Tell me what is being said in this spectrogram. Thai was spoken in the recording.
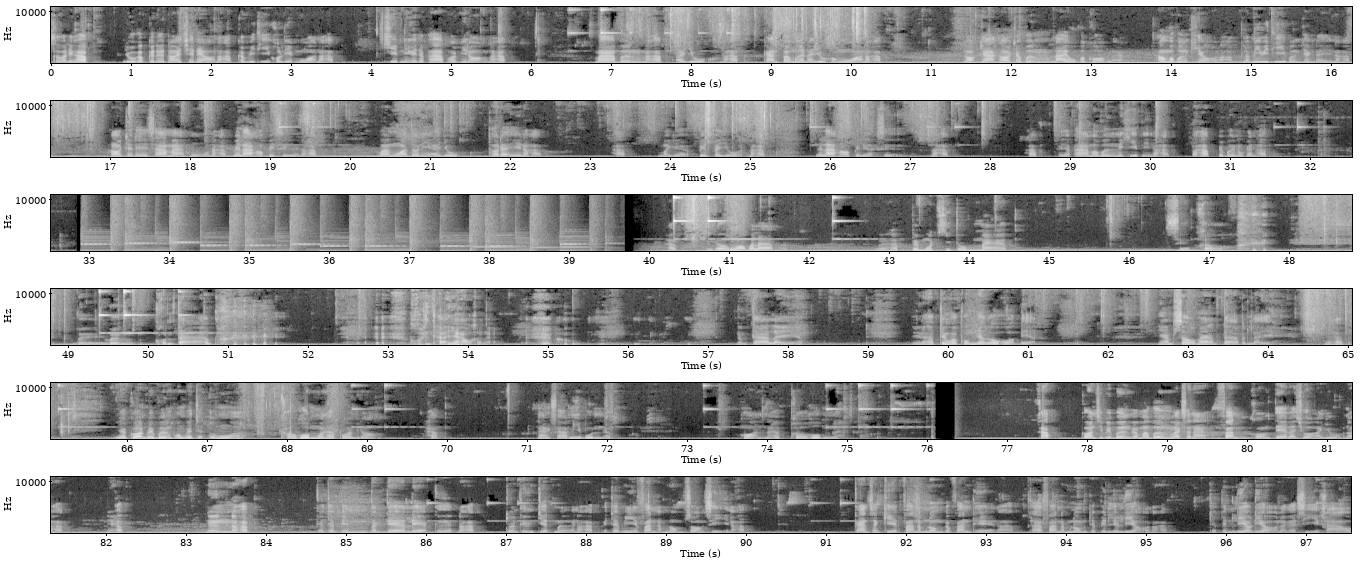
สวัสดีครับ อยู่กับกระเดิดน้อยชแนลนะครับ กับวิธีคนเลี้ยงงัวนะครับ คลิปนี้ก็จะพาพ่อพี่น้องนะครับ มาเบิ่งนะครับ อายุนะครับ การประเมินอายุของงัวนะครับ นอกจากเฮาจะเบิ่งหลายองค์ประกอบแล้วเฮามาเบิ่งเขียวนะครับ แล้วมีวิธีเบิ่งจังใดนะครับเฮาจะได้สามารถหูนะครับ เวลาเฮาไปซื้อนะครับ ว่างัวตัวนี้อายุเท่าใดนะครับ ครับเมื่อกี้เป็นประโยชน์นะครับ เวลาเฮาไปเลือกซื้อนะครับ ครับก็จะพามาเบิ่งในคลิปนี้นะครับไปครับไปเบิ่งน้ำกันครับครับนี่ก็เอาง่วงมาลามครับเบิ่งครับไปหมดขี่ตมมาครับ เสริมเขาเบิ่งเบิ่งขนตาครับ ขนตาเหี่ยวขนาดน้ำตาไหลครับ นี่นะครับ จังหวะผมอยากเอาออกแดดยามเศร้ามากน้ำตาเป็นไหลนะครับ เดี๋ยวก่อนไปเบิ่งผมก็จะเอางัวเข้าห่มกันครับพ่อพี่น้องครับนางสาวมีบุญครับห่อนนะครับ เข้าห่มเลยครับก่อนสิไปเบิ่งกับมาเบิ่งลักษณะฟันของแต่ละช่วงอายุนะครับนี่ครับหนึ่งนะครับ ก็จะเป็นตั้งแต่แรกเกิดนะครับ จนถึงเจ็ดมือนะครับ ก็จะมีฟันน้ำนมสองสีนะครับ การสังเกตฟันน้ำนมกับฟันแท้นะครับ ถ้าฟันน้ำนมจะเป็นเลี้ยวๆนะครับ จะเป็นเลี้ยวเดียวๆแล้วก็สีขาว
